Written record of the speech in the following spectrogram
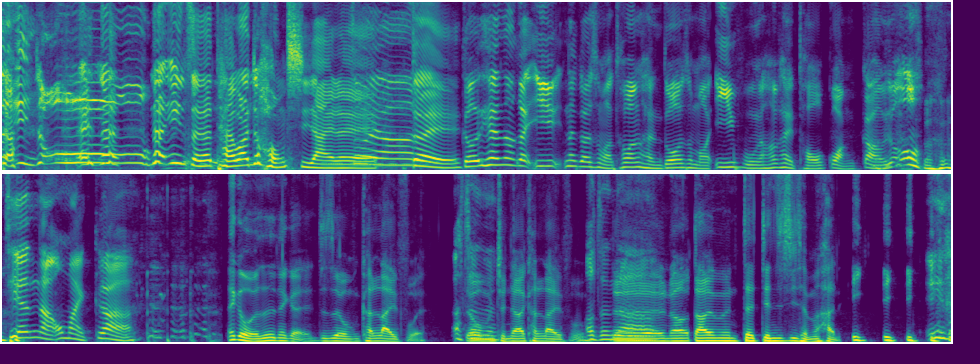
那硬就哦，那印整个台湾就红起来了、欸。对啊对，隔天那个衣那个什么突然很多什么衣服，然后开始投广告，我就哦 天哪，Oh my god！那个我是那个，就是我们看 live 哎、啊，就我们全家看 live 哦真的啊对对对，然后大家们在电视机前面喊一、一、一，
